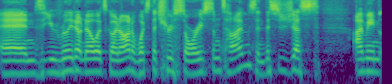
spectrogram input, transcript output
And you really don't know what's going on and what's the true story sometimes. And this is just. I mean,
